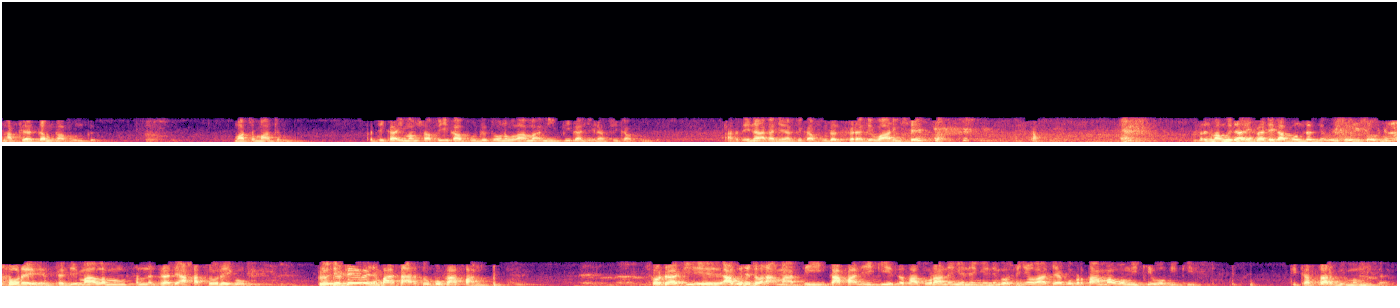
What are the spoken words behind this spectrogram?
Nabi Adam kabundut. Macam-macam. Ketika Imam Syafi'i kabundut, ulama ngipi kanjeng Nabi kabundut. Artinya kanjeng Nabi kabundut berarti warisnya Terus Imam Ghazali badhe kapunten isu-isu ini sore, jadi malam berarti akad sore itu Blojo dhewe ning pasar tuku kafan. Soda di, eh, aku sesuk nak mati, kafan iki terus aturane ngene-ngene. Kok sing nyolati aku pertama wong iki wong iki. Didaftar Imam Ghazali.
